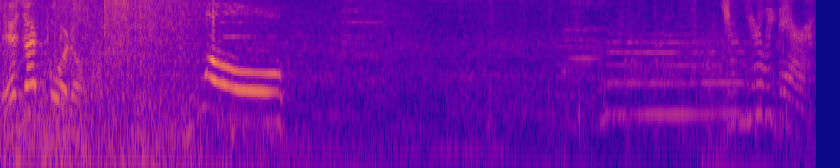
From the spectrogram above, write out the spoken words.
There's our portal. Whoa! You're nearly there.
